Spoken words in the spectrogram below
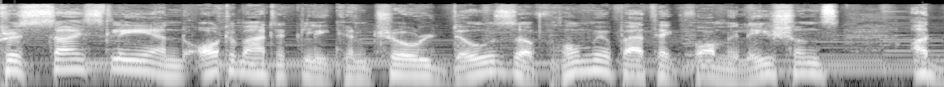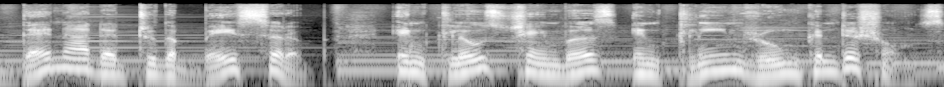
Precisely and automatically controlled dose of homeopathic formulations are then added to the base syrup in closed chambers in clean room conditions.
